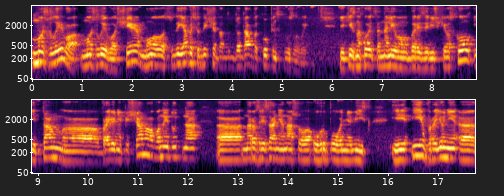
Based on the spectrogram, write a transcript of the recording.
можливо, можливо, ще мо сюди. Я би сюди ще додав би Купінськ вузловий, який знаходиться на лівому березі річки Оскол, і там е в районі піщаного вони йдуть на, е на розрізання нашого угруповання військ. І і в районі е,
